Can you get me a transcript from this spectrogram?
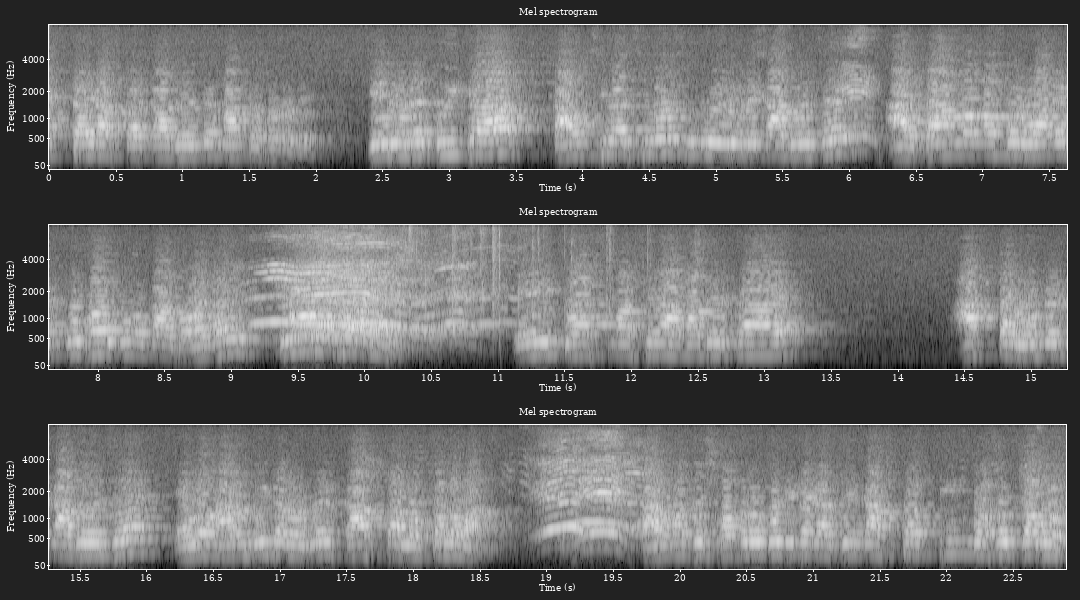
একটাই রাস্তার কাজ হয়েছে মাদ্রাসা রোডে। যে রোডে দুইটা কাউন্সিলর ছিল শুধু ওই রোডে কাজ হয়েছে। আর বান্ন নম্বর ওয়ার্ডের কোথাও কোনো কাজ হয় নাই কোনো কাজ হয় নাই। এই দশ মাসে আমাদের প্রায় আটটা রোডের কাজ হয়েছে এবং আরও দুইটা রোডের কাজ চালক চলমান। তার মধ্যে সতেরো কোটি টাকার যে কাজটা তিন বছর যাবৎ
